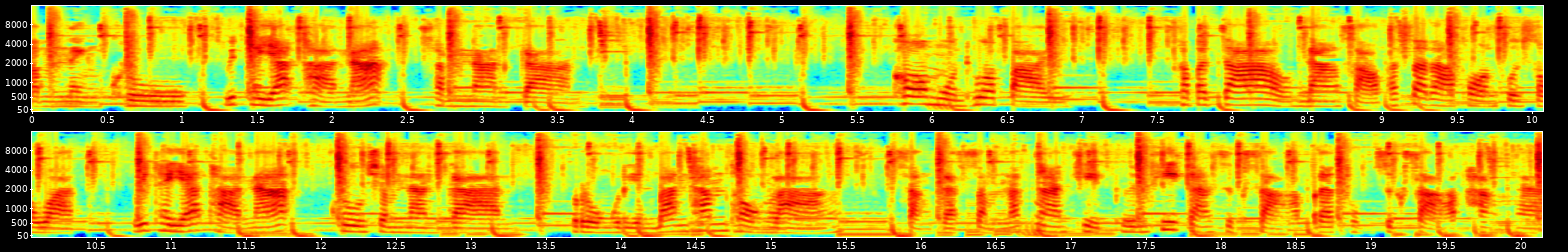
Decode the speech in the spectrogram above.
ตำแหน่งครู วิทยาฐานะชำนาญการ ข้อมูลทั่วไป ข้าพเจ้า นางสาวพัสราพรพลสวัสดิ์ วิทยาฐานะ ครูชำนาญการ โรงเรียนบ้านถ้ำทองหลาง สังกัดสำนักงานเขตพื้นที่การศึกษาประถมศึกษาพังงา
